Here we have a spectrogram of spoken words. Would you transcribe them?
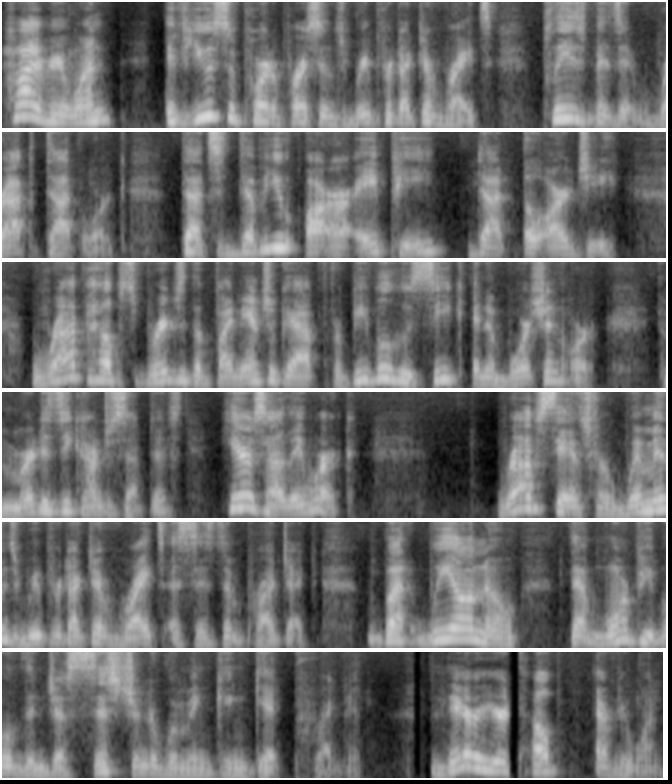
Hi, everyone. If you support a person's reproductive rights, please visit wrrap.org. That's W R R A P dot O R G. WRRAP helps bridge the financial gap for people who seek an abortion or emergency contraceptives. Here's how they work. WRRAP stands for Women's Reproductive Rights Assistance Project, but we all know that more people than just cisgender women can get pregnant. They're here to help everyone.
